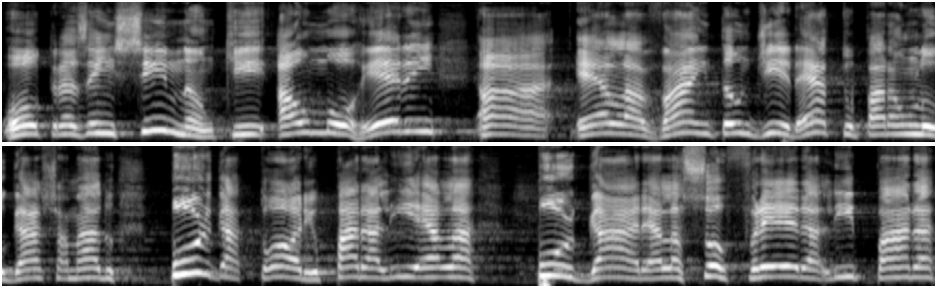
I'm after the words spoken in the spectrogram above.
Outras ensinam que ao morrerem, a, ela vai então direto para um lugar chamado purgatório, para ali ela purgar, ela sofrer ali para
